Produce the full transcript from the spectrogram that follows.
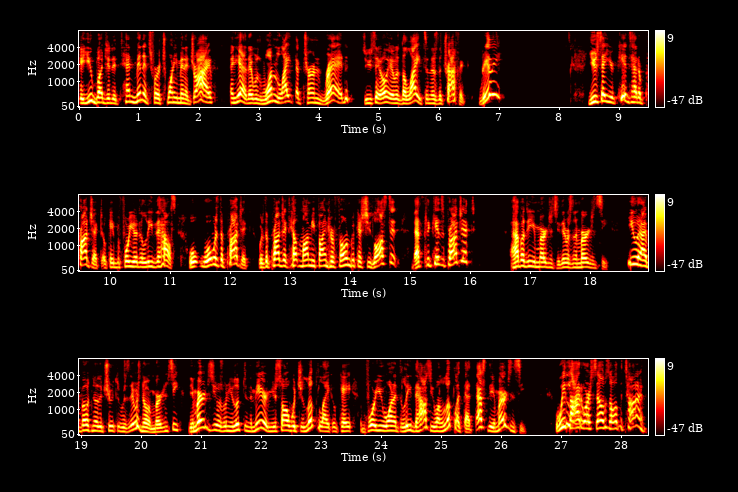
Okay, you budgeted 10 minutes for a 20 minute drive, and yeah, there was one light that turned red. So you say, oh, it was the lights and there's the traffic. Really? You say your kids had a project, okay, before you had to leave the house. Well, what was the project? Was the project help mommy find her phone because she lost it? That's the kid's project? How about the emergency? There was an emergency. You and I both know the truth was there was no emergency. The emergency was when you looked in the mirror and you saw what you looked like, okay, before you wanted to leave the house, you want to look like that. That's the emergency. We lie to ourselves all the time.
